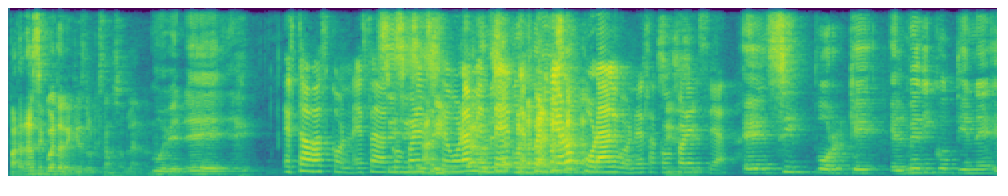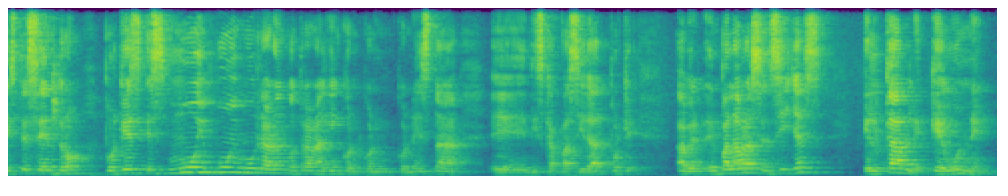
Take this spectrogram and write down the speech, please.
para darse cuenta de qué es lo que estamos hablando. ¿no? Muy bien. eh, Estabas con esa Sí, sí, sí, conferencia, sí, seguramente esa te conferencia. perdieron por algo en esa Sí, sí, sí. conferencia. Eh, sí, porque el médico tiene este centro, porque es, es muy, muy, muy raro encontrar a alguien con, con- con esta eh, discapacidad, porque, a ver, en palabras sencillas, el cable que une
